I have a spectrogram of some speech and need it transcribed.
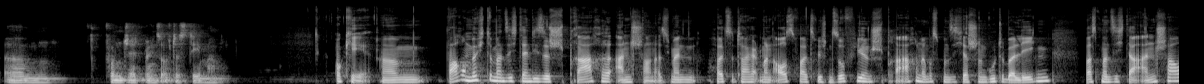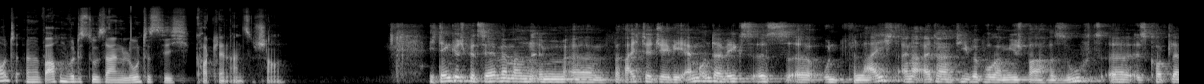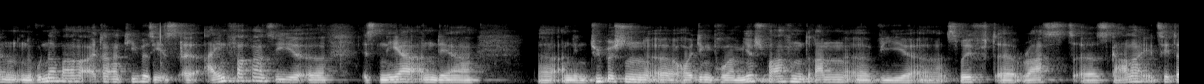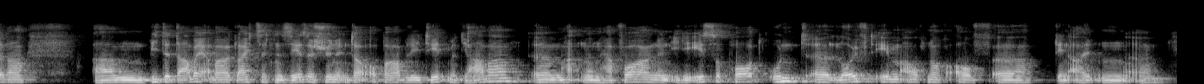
ähm, von JetBrains auf das Thema. Okay, ähm, warum möchte man sich denn diese Sprache anschauen? Also ich meine, heutzutage hat man Auswahl zwischen so vielen Sprachen, da muss man sich ja schon gut überlegen, was man sich da anschaut. Äh, warum würdest du sagen, lohnt es sich, Kotlin anzuschauen? Ich denke speziell, wenn man im äh, Bereich der JVM unterwegs ist äh, und vielleicht eine alternative Programmiersprache sucht, äh, ist Kotlin eine wunderbare Alternative. Sie ist äh, einfacher, sie äh, ist näher an der an den typischen heutigen Programmiersprachen dran, wie Swift, Rust, Scala etc. ähm, bietet dabei aber gleichzeitig eine sehr, sehr schöne Interoperabilität mit Java, ähm, hat einen hervorragenden IDE-Support und äh, läuft eben auch noch auf äh, den alten äh,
